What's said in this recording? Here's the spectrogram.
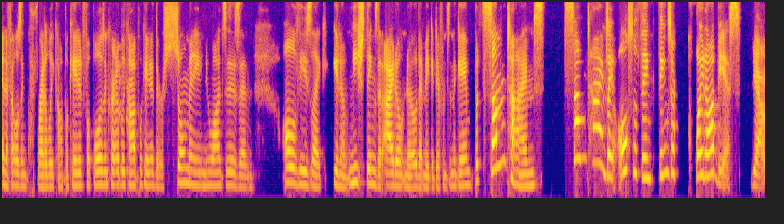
NFL is incredibly complicated. Football is incredibly mm-hmm. complicated. There are so many nuances and all of these like, you know, niche things that I don't know that make a difference in the game. But sometimes, sometimes I also think things are quite obvious. Yeah.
